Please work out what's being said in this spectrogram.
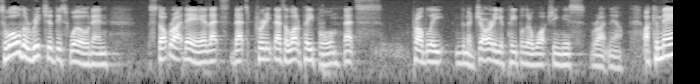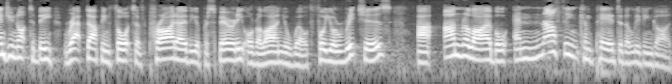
to all the rich of this world, and stop right there, that's, that's, pretty, that's a lot of people. That's probably the majority of people that are watching this right now. I command you not to be wrapped up in thoughts of pride over your prosperity or rely on your wealth, for your riches are unreliable and nothing compared to the living God.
